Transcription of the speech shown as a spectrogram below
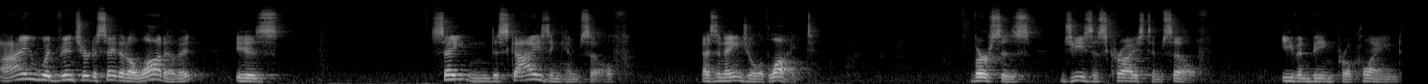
I would venture to say that a lot of it is Satan disguising himself as an angel of light versus Jesus Christ himself even being proclaimed,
